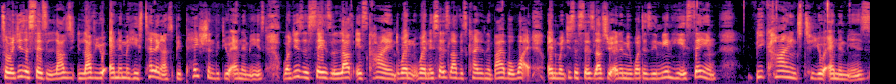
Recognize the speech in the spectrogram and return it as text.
So when Jesus says loves love your enemy, he's telling us be patient with your enemies. When Jesus says love is kind, when when it says love is kind in the Bible, what and when Jesus says loves your enemy, what does he mean? He is saying be kind to your enemies.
